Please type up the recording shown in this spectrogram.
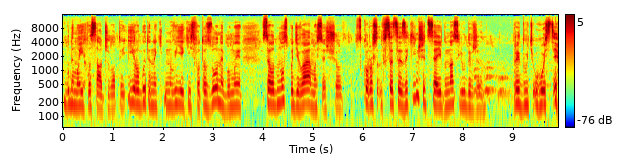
Будемо їх висаджувати і робити нові якісь фотозони, бо ми все одно сподіваємося, що скоро все це закінчиться, і до нас люди вже прийдуть у гості.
